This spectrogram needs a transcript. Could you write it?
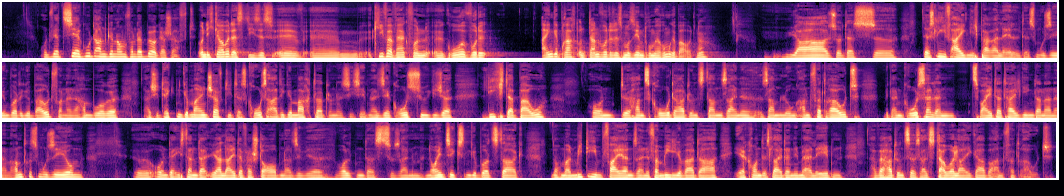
Und wird sehr gut angenommen von der Bürgerschaft. Und ich glaube, dass dieses äh, äh, Kieferwerk von äh, Grohe wurde eingebracht und dann wurde das Museum drumherum gebaut, ne? Ja, also das, äh, das lief eigentlich parallel. Das Museum wurde gebaut von einer Hamburger Architektengemeinschaft, die das großartig gemacht hat. Und es ist eben ein sehr großzügiger, lichter Bau und äh, Hans Grote hat uns dann seine Sammlung anvertraut mit einem Großteil. Ein zweiter Teil ging dann an ein anderes Museum. Äh, und er ist dann ja leider verstorben. Also wir wollten das zu seinem 90. Geburtstag nochmal mit ihm feiern. Seine Familie war da. Er konnte es leider nicht mehr erleben. Aber er hat uns das als Dauerleihgabe anvertraut.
